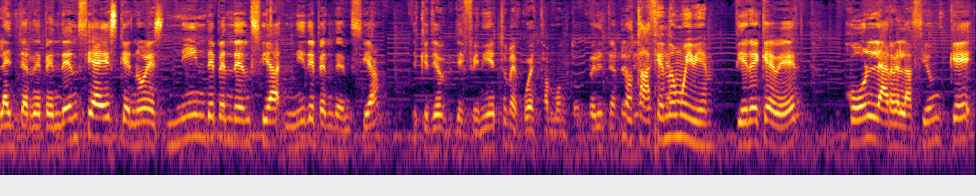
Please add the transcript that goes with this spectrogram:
La interdependencia es que no es ni independencia ni dependencia. Es que yo definir esto me cuesta un montón, pero Lo interdependencia está haciendo muy bien. tiene que ver con la relación que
